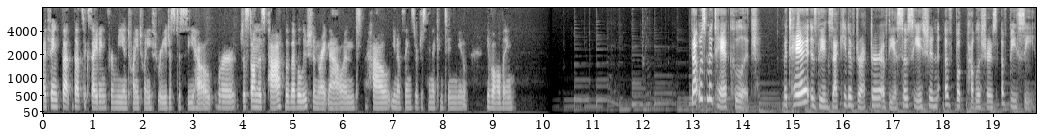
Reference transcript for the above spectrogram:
I think that that's exciting for me in 2023 just to see how we're just on this path of evolution right now and how, you know, things are just going to continue evolving. That was Matea Kulich. Matea is the executive director of the Association of Book Publishers of BC.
